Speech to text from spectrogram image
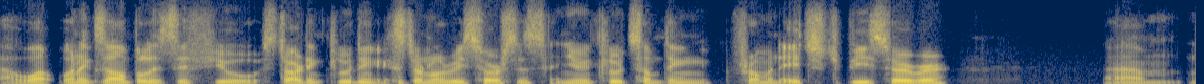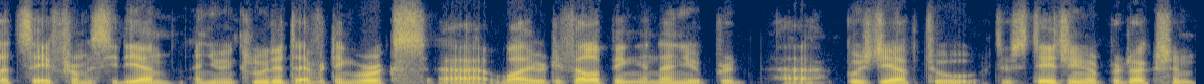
uh, one, one example is if you start including external resources and you include something from an HTTP server, um, let's say from a CDN, and you include it, everything works uh, while you're developing, and then you uh, push the app to, to staging or production,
